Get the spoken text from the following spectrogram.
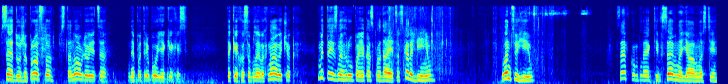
Все дуже просто, встановлюється, не потребує якихось таких особливих навичок. Метизна група, яка складається з карабінів, ланцюгів. Все в комплекті, все в наявності.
